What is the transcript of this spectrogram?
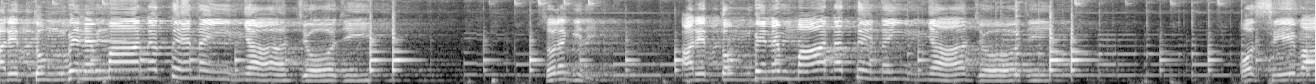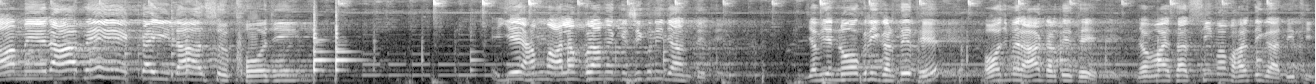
अरे तुम बिन मानत नैया जो जी सोलंकी जी। अरे तुम बिन मानत नैया जो जी और सेवा मेरा बे कैलाश फौजी ये हम आलमपुरा में किसी को नहीं जानते थे। जब ये नौकरी करते थे, फौज में रहा करते थे, जब हमारे साथ सीमा भारती गाती थी,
